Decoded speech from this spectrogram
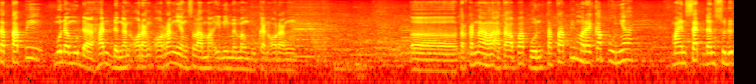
tetapi mudah-mudahan dengan orang-orang yang selama ini memang bukan orang eh, terkenal atau apa pun, tetapi mereka punya mindset dan sudut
